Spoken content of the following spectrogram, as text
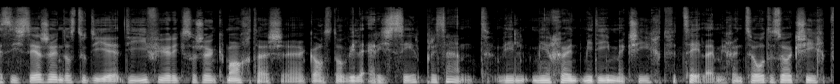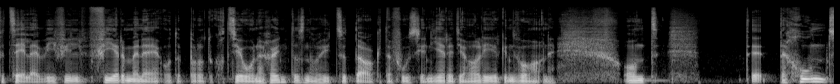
Es ist sehr schön, dass du die, die Einführung so schön gemacht hast, äh, Gaston, weil er ist sehr präsent. Weil wir können mit ihm eine Geschichte erzählen. Wir können so oder so eine Geschichte erzählen. Wie viele Firmen oder Produktionen können das noch heutzutage? Da fusionieren ja alle irgendwo an. Und der Kunde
